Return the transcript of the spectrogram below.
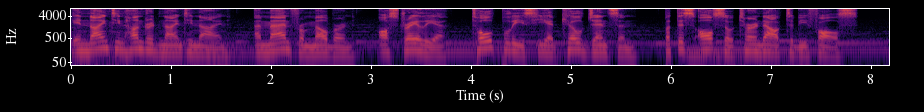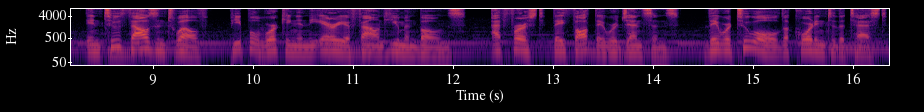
In 1999, a man from Melbourne, Australia, told police he had killed Jensen, but this also turned out to be false. In 2012, people working in the area found human bones. At first, they thought they were Jensen's. They were too old according to the test.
